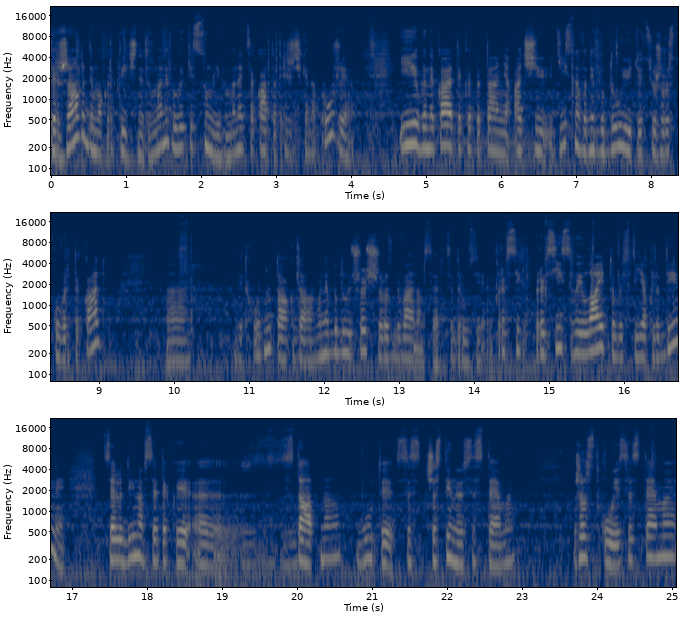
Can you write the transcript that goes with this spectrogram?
держави демократичної, то в мене великі сумніви. Мене ця карта трішечки напружує. І виникає таке питання: а чи дійсно вони будують оцю жорстку вертикаль? Е, Відход, ну так, да. Вони будують щось, що розбиває нам серце, друзі. При, всіх, при всій своїй лайтовості як людини, ця людина все-таки е, здатна бути частиною системи, жорсткої системи,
